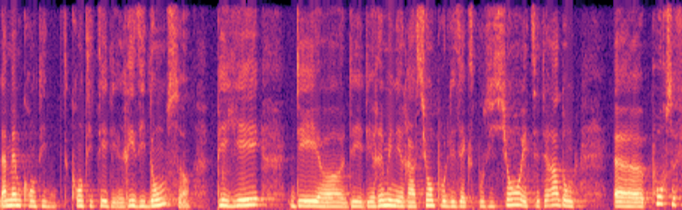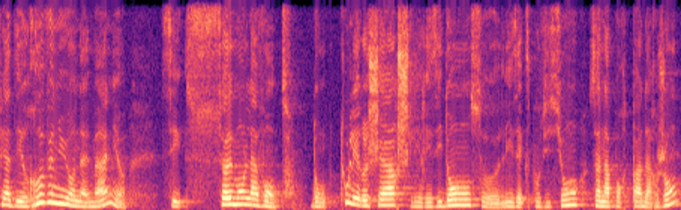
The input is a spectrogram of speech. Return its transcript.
la même quantité de résidences payer euh, des, des, rémunérations pour les expositions, etc. Donc, euh, pour se faire des revenus en Allemagne, c'est seulement la vente. Donc, toutes les recherches, les résidences, euh, les expositions, ça n'apporte pas d'argent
